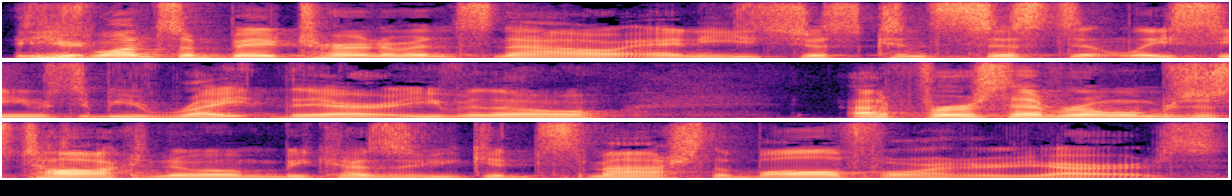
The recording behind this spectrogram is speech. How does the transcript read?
he's won some big tournaments now, and he's just consistently seems to be right there. Even though at first everyone was just talking to him because he could smash the ball 400 yards.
